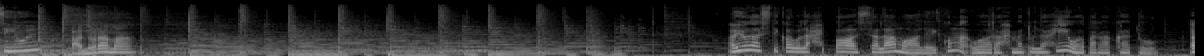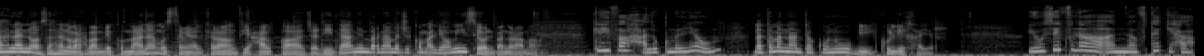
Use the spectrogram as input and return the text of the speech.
سيول بانوراما أيها الأصدقاء الأحباء السلام عليكم ورحمة الله وبركاته أهلا وسهلا ومرحبا بكم معنا مستمعينا الكرام في حلقة جديدة من برنامجكم اليومي سيول بانوراما. كيف حالكم اليوم؟ نتمنى أن تكونوا بكل خير. يوسفنا أن نفتتح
